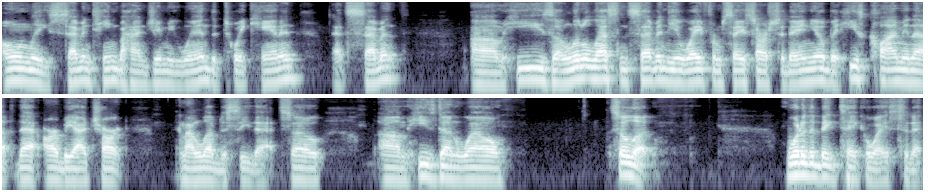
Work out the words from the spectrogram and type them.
only 17 behind Jimmy Wynn, the toy cannon, that's seventh. Um, he's a little less than 70 away from Cesar Cedeno, but he's climbing up that RBI chart, and I love to see that. So um, he's done well. So look, what are the big takeaways today?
